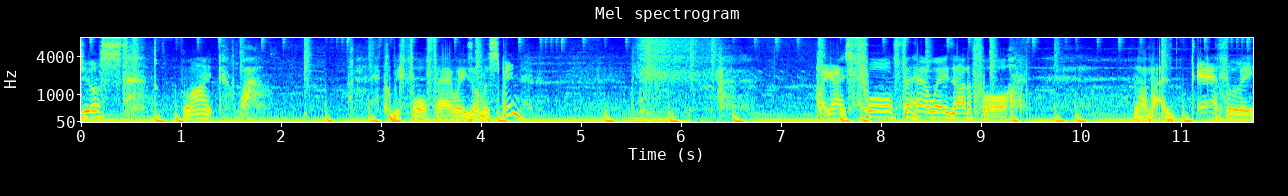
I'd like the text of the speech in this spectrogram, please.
just like. Wow. There could be four fairways on the spin. Right guys, four fairways out of four. Now that has definitely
